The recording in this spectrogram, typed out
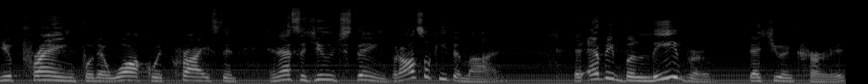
you're praying for their walk with Christ, and, and that's a huge thing. But also keep in mind that every believer that you encourage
